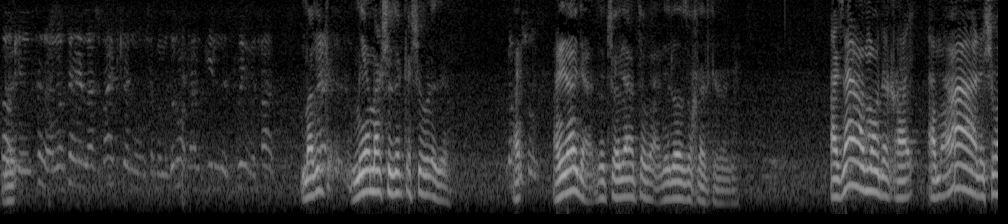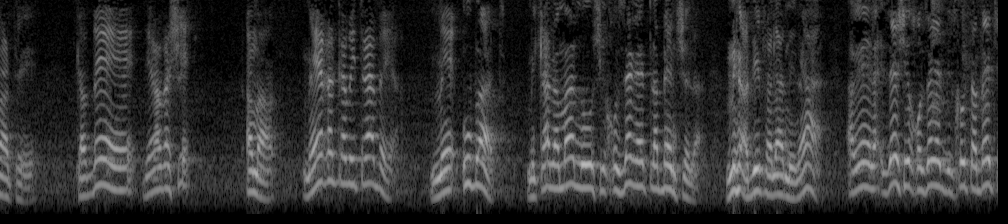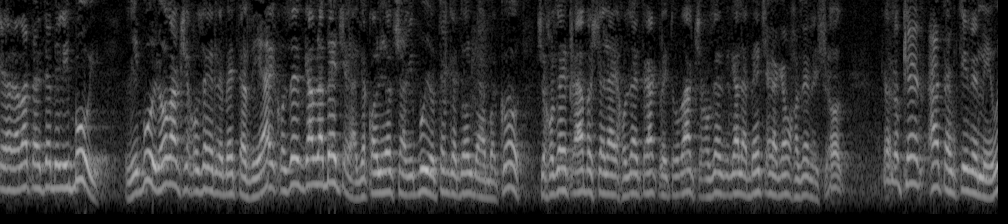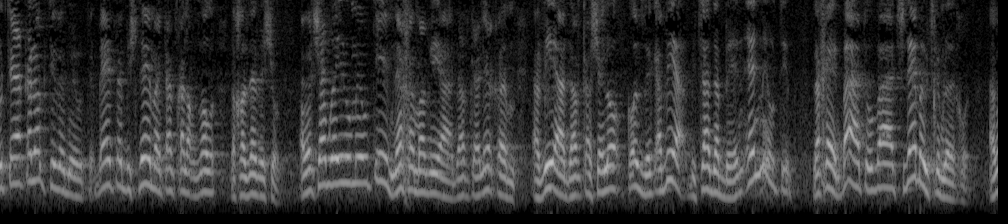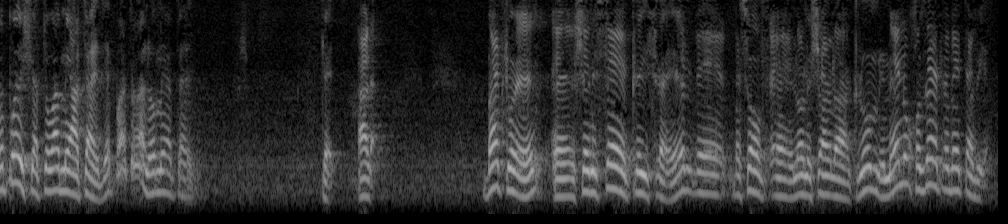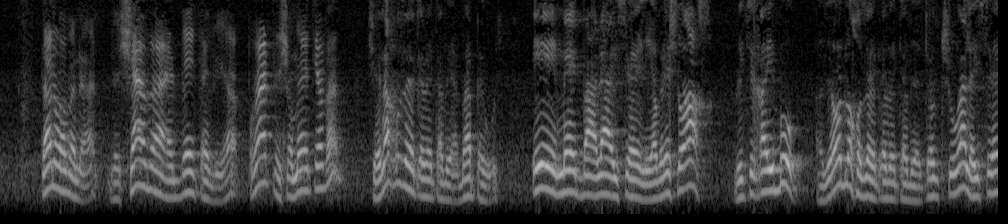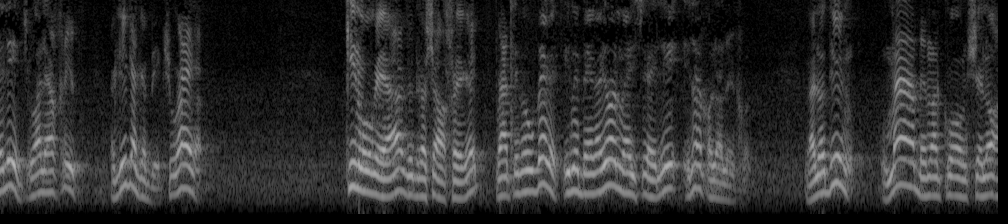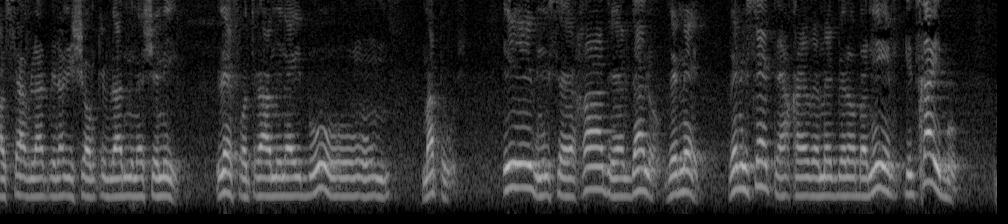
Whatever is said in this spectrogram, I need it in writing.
כי בסדר, אני רוצה להשוואה אצלנו, שבמזונות עד גיל 21. מה זה, מי אמר שזה קשור לזה? לא קשור. אני לא יודע, זאת שאלה טובה, אני לא זוכר כרגע. עזר רב מרדכי אמרה לשמעתי, קבה דרב אשר. אמר, מאיך כמתרביה? מעובת. מכאן למדנו שהיא חוזרת לבן שלה. מי עדיף עליה מינה? הרי זה שהיא חוזרת בזכות הבן שלה, למדת את זה בריבוי. ריבוי, לא רק שהיא חוזרת לבית אביה, היא חוזרת גם לבן שלה. אז יכול להיות שהריבוי יותר גדול מהמקור, כשחוזרת לאבא שלה היא חוזרת רק לתרומה, כשחוזרת בגלל הבן שלה גם חוזר ושוק. אמר לו, כן, את אמתי ומיעוטי, אתה לא כתיב ומיעוטי. בעצם בשניהם הייתה צריכה לחזור לחזה ושוק. אבל שם ראינו מיעוטים, לחם אביה, דווקא לחם אביה, דווקא שלו, כל זה אביה. מצד הבן אין מיעוטים. לכן בת ובת, שניהם היו צריכים לאכול. אבל פה יש, התורה מעטה את זה, פה התורה לא מעטה את זה. כן, הלאה. בת כהן אה, שנישאת לישראל ובסוף אה, לא נשאר לה כלום ממנו, חוזרת לבית אביה. תנו רבנן, ושבה אל בית אביה, פרט לשומרת יוון, שאינה חוזרת לבית אביה. מה הפירוש? אם מת בעלה הישראלי, אבל יש לו אח, והיא צריכה ייבום, אז היא עוד לא חוזרת לבית אביה, כי עוד קשורה לישראלי, קשורה לאחיו. אגיד הגבי, קשורה אליו. כנעוריה, זו דרשה אחרת, פרט למעוברת. אם היא בהיריון מהישראלי, היא לא יכולה לאכול. והלא דין הוא, ומה במקום שלא עשה ולד מן הראשון כבלד מן השני, לפוטרה מן הייבום, מה פירוש? אם נישא אחד וילדה לו ומת, ונישאת לאחר ומת בלא בנים, היא צריכה ייבום.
